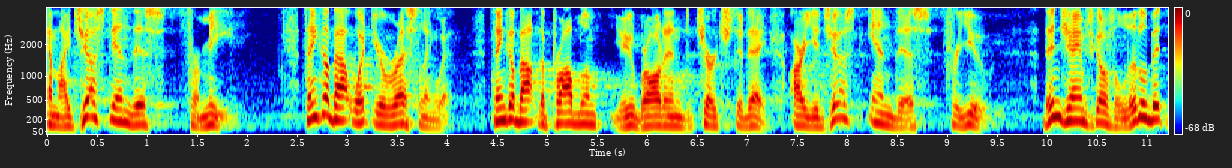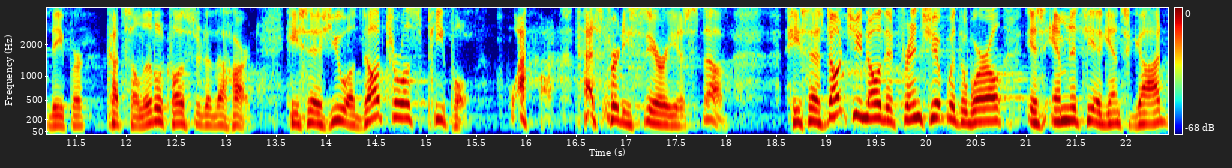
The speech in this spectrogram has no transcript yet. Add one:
Am I just in this for me? Think about what you're wrestling with. Think about the problem you brought into church today. Are you just in this for you? Then James goes a little bit deeper, cuts a little closer to the heart. He says, You adulterous people. Wow, that's pretty serious stuff. He says, Don't you know that friendship with the world is enmity against God?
